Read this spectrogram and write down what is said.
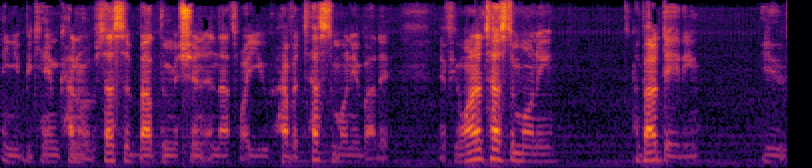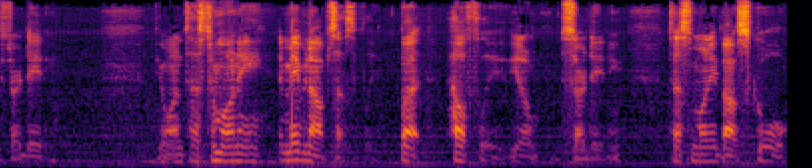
and you became kind of obsessive about the mission and that's why you have a testimony about it. If you want a testimony about dating, you start dating. If you want a testimony, and maybe not obsessively, but healthily, you know, start dating. Testimony about school,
